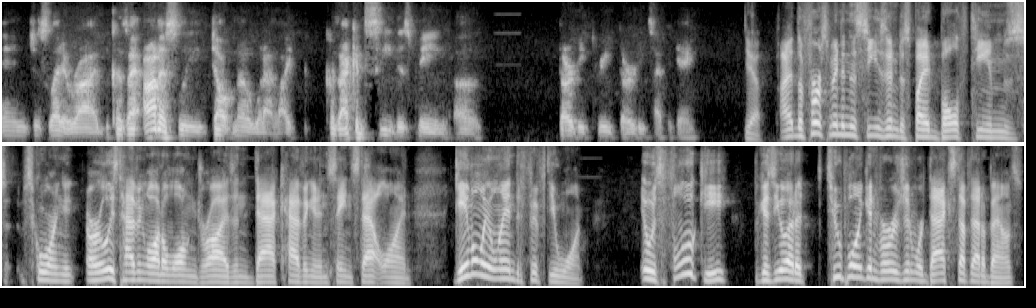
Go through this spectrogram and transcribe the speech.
and just let it ride because I honestly don't know what I like because I could see this being a 33 30 type of game. Yeah. I, the first minute in the season, despite both teams scoring or at least having a lot of long drives and Dak having an insane stat line, game only landed 51. It was fluky because you had a two point conversion where Dak stepped out of bounds.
